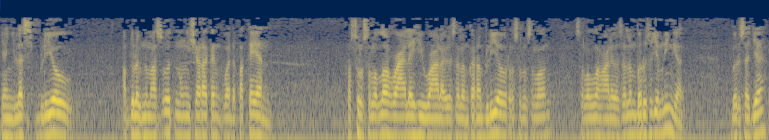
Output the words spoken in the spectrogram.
Yang jelas beliau Abdullah bin Mas'ud mengisyaratkan kepada pakaian Rasul Shallallahu Alaihi Wasallam karena beliau Rasulullah Shallallahu Alaihi Wasallam baru saja meninggal, baru saja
